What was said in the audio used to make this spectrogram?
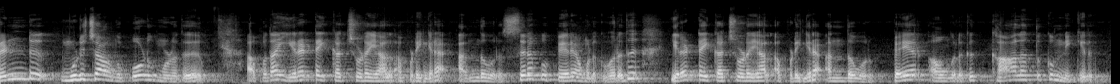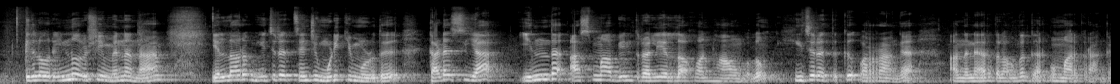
ரெண்டு முடிச்சு அவங்க போடும் பொழுது அப்போ தான் இரட்டை கச்சுடையால் அப்படிங்கிற அந்த ஒரு சிறப்பு பேர் அவங்களுக்கு வருது. இரட்டை கச்சுடையால் அப்படிங்கிற அந்த ஒரு பெயர் அவங்களுக்கு காலத்துக்கும் நிற்கிது இதில் ஒரு இன்னொரு விஷயம் என்னென்னா எல்லாரும் ஹிஜ்ரத் செஞ்சு முடிக்கும் பொழுது கடைசியாக இந்த அஸ்மா பின் அலி அல்லாஹான் அவங்களும் ஹிஜ்ரத்துக்கு வர்றாங்க. அந்த நேரத்தில் அவங்க கர்ப்பமாக இருக்கிறாங்க.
